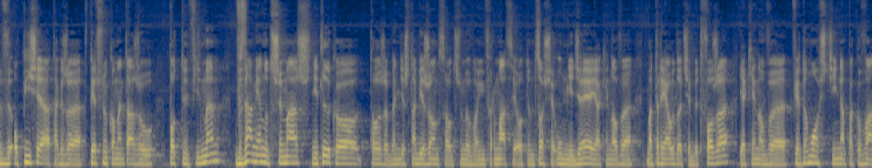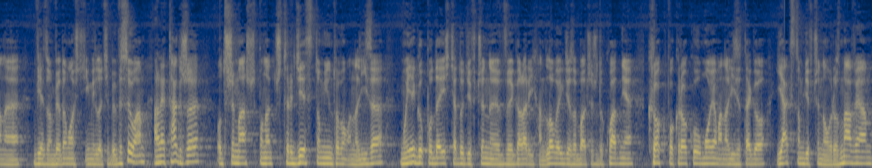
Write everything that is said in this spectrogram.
w opisie, a także w pierwszym komentarzu pod tym filmem. W zamian otrzymasz nie tylko to, że będziesz na bieżąco otrzymywał informacje o tym, co się u mnie dzieje, jakie nowe materiały dla Ciebie tworzę, jakie nowe wiadomości napakowane wiedzą wiadomości e-mail Ciebie wysyłam, ale także otrzymasz ponad 40-minutową analizę mojego podejścia do dziewczyny w galerii handlowej, gdzie zobaczysz dokładnie, krok po kroku, moją analizę tego, jak z tą dziewczyną rozmawiam,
